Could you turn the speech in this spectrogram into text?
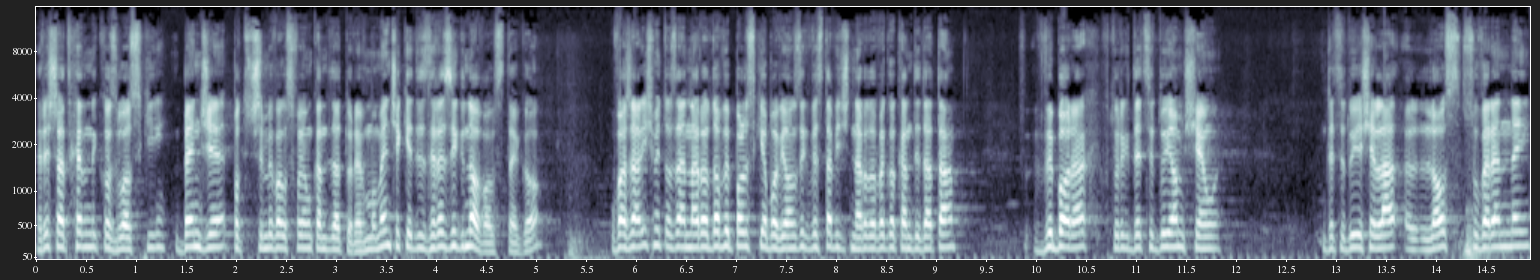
Ryszard Henryk Kozłowski będzie podtrzymywał swoją kandydaturę. W momencie, kiedy zrezygnował z tego, uważaliśmy to za narodowy polski obowiązek wystawić narodowego kandydata w wyborach, w których decydują się, decyduje się la, los suwerennej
